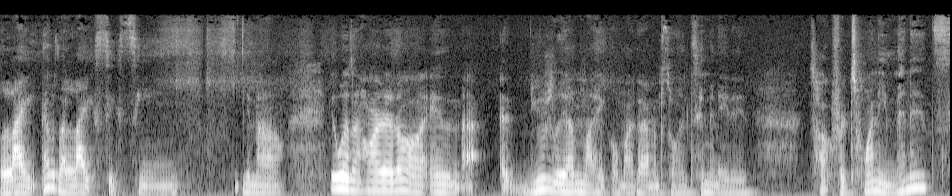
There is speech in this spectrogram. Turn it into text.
light. That was a light 16. You know, it wasn't hard at all. And I, usually I'm like, oh my God, I'm so intimidated. Talk for 20 minutes?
